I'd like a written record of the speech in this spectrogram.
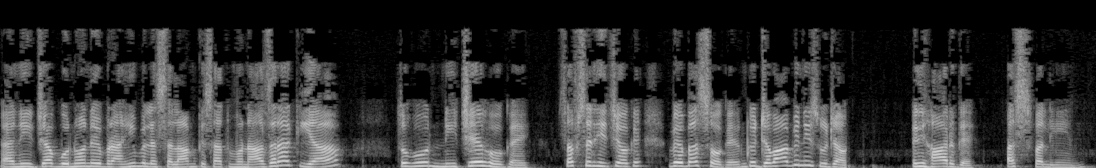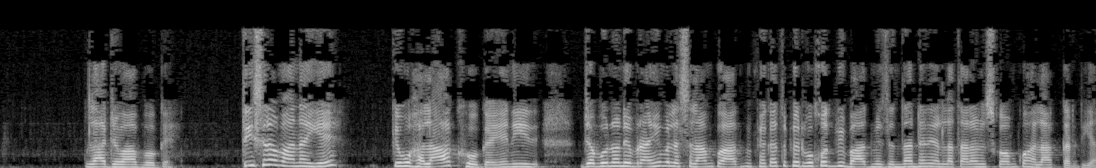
یعنی جب انہوں نے ابراہیم علیہ السلام کے ساتھ مناظرہ کیا تو وہ نیچے ہو گئے۔ سب سے نیچے ہو گئے، بے بس ہو گئے۔ ان کو جواب ہی نہیں سوجا۔ یعنی ہار گئے۔ اسفلین۔ لاجواب ہو گئے۔ تیسرا مانا یہ کہ وہ ہلاک ہو گئے۔ یعنی جب انہوں نے ابراہیم علیہ السلام کو آگ میں پھینکا تو پھر وہ خود بھی بعد میں زندہ نہیں، اللہ تعالیٰ نے اس قوم کو ہلاک کر دیا۔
